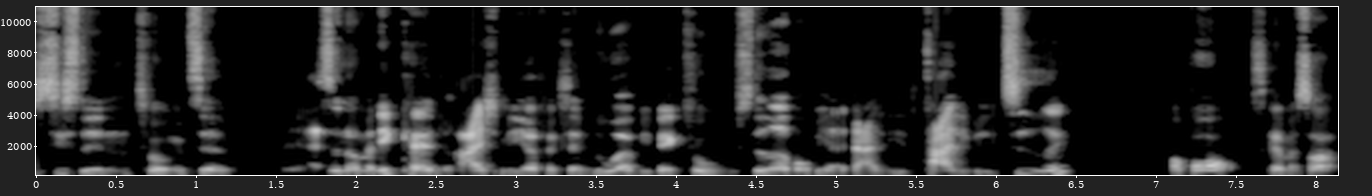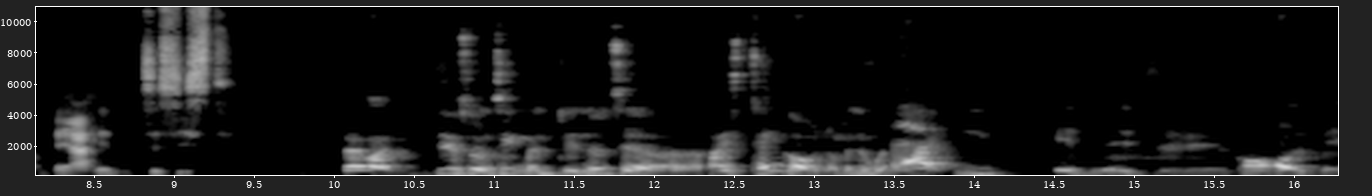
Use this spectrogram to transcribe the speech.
i sidste ende tvunget til, at- altså når man ikke kan rejse mere, for eksempel nu er vi begge to steder, hvor vi er, der er, lige- tager alligevel tid, ikke? Og hvor skal man så være hen til sidst? Der var, det er jo sådan en ting, man bliver nødt til at faktisk tænke over, når man nu er i et, et øh, forhold med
